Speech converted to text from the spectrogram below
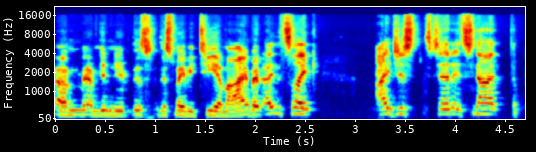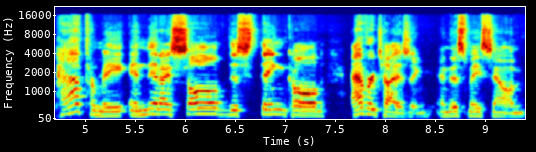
I'm, I'm giving you this. This may be TMI, but it's like I just said it's not the path for me. And then I saw this thing called advertising, and this may sound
